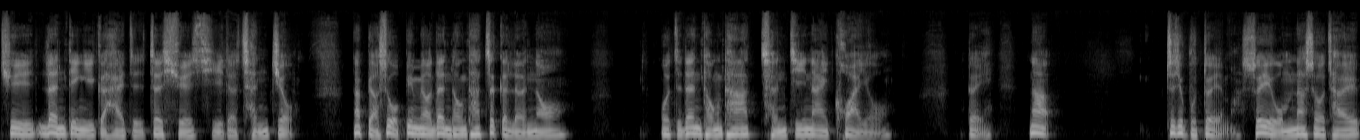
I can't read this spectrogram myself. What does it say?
去认定一个孩子这学习的成就，那表示我并没有认同他这个人哦。我只认同他成绩那一块哦，对，那这就不对了嘛。所以我们那时候才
